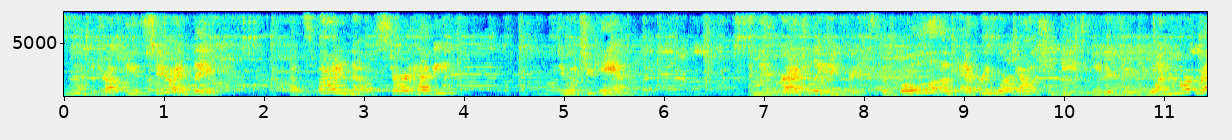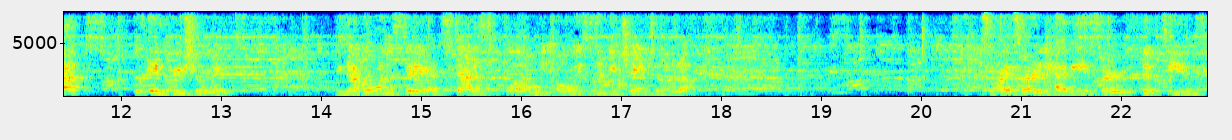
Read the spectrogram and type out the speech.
I'm gonna have to drop these too, I think. That's fine though. Start heavy, do what you can, and then gradually increase. The goal of every workout should be to either do one more rep or increase your weight. You never wanna stay at status quo. You always wanna be changing it up. So I started heavy, started with 15s,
